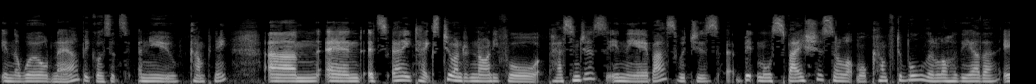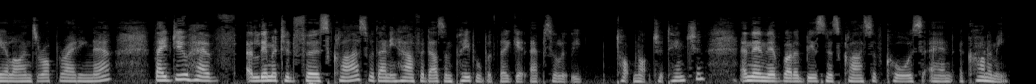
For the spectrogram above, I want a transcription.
in the world now because it's a new company, um, and it only takes 294 passengers in the Airbus, which is a bit more spacious and a lot more comfortable than a lot of the other airlines are operating now. They do have a limited first class with only half a dozen people, but they get absolutely top notch attention. And then they've got a business class, of course, and economy.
